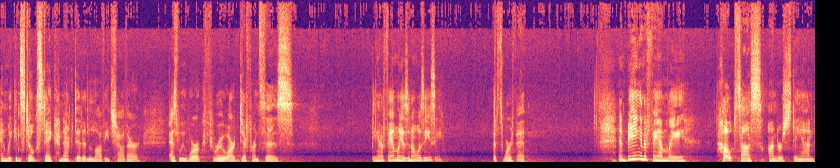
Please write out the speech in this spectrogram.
and we can still stay connected and love each other as we work through our differences. Being in a family isn't always easy, but it's worth it. And being in a family helps us understand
